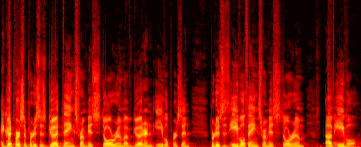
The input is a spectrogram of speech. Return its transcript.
A good person produces good things from his storeroom of good, and an evil person produces evil things from his storeroom of evil.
